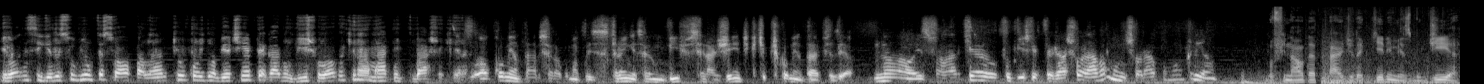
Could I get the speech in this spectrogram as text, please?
e logo em seguida subiu um pessoal falando que o corpo bombeiro tinha pegado um bicho logo aqui na máquina embaixo. Aqui. O comentário se era alguma coisa estranha, se era um bicho, se era gente, que tipo de comentário fizeram? Não, eles falaram que o bicho que ele pegava chorava muito, chorava como uma criança. No final da tarde daquele mesmo dia,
